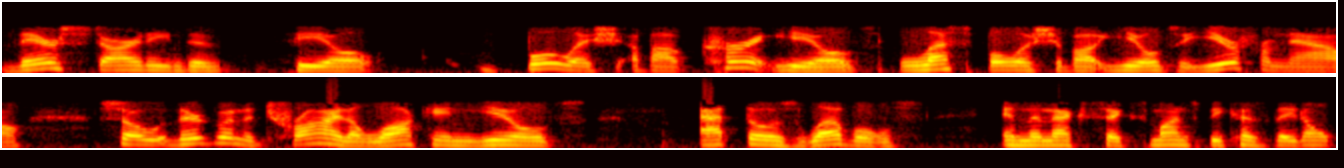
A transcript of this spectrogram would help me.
they're starting to feel bullish about current yields, less bullish about yields a year from now. So they're going to try to lock in yields at those levels in the next six months because they don't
